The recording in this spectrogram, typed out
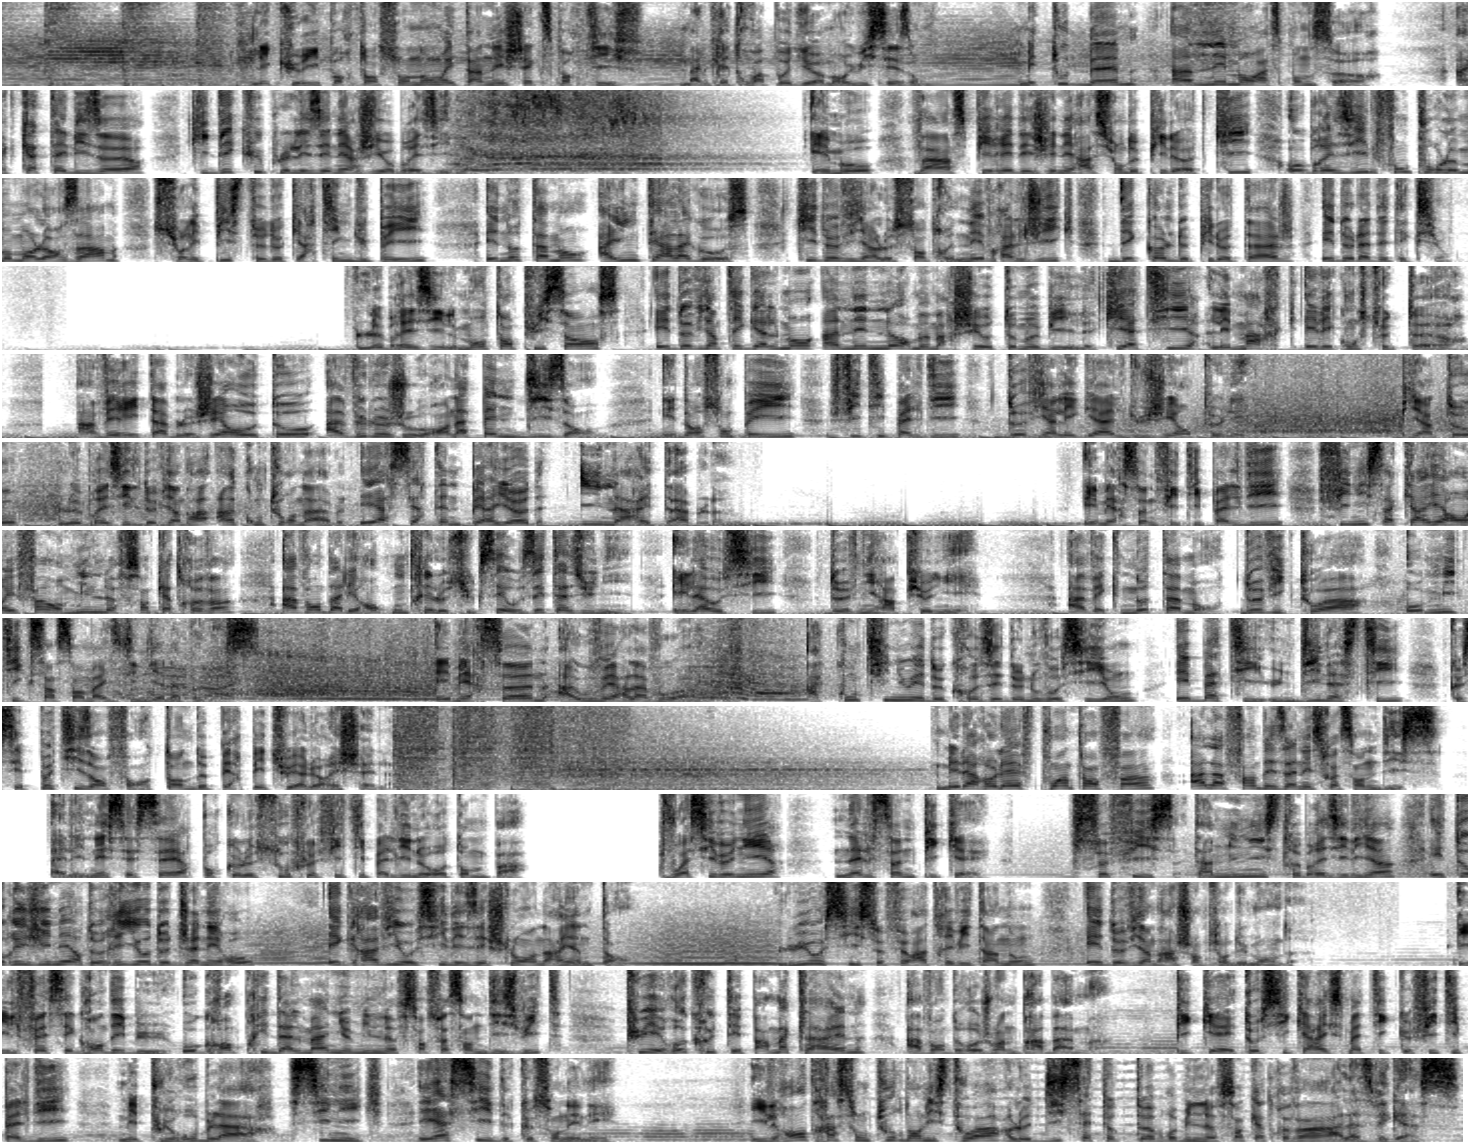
L'écurie portant son nom est un échec sportif, malgré trois podiums en huit saisons. Mais tout de même, un aimant à sponsor un catalyseur qui décuple les énergies au Brésil. Emo va inspirer des générations de pilotes qui, au Brésil, font pour le moment leurs armes sur les pistes de karting du pays, et notamment à Interlagos, qui devient le centre névralgique d'écoles de pilotage et de la détection. Le Brésil monte en puissance et devient également un énorme marché automobile qui attire les marques et les constructeurs. Un véritable géant auto a vu le jour en à peine 10 ans et dans son pays, Fittipaldi devient l'égal du géant Pelé. Bientôt, le Brésil deviendra incontournable et à certaines périodes inarrêtable. Emerson Fittipaldi finit sa carrière en F1 en 1980 avant d'aller rencontrer le succès aux États-Unis et là aussi devenir un pionnier, avec notamment deux victoires au mythique 500 miles d'Indianapolis. Emerson a ouvert la voie. a continué de creuser de nouveaux sillons et bâti une dynastie que ses petits-enfants tentent de perpétuer à leur échelle. Mais la relève pointe enfin à la fin des années 70. Elle est nécessaire pour que le souffle Fittipaldi ne retombe pas. Voici venir Nelson Piquet. Ce fils d'un ministre brésilien est originaire de Rio de Janeiro et gravit aussi les échelons en un rien de temps. Lui aussi se fera très vite un nom et deviendra champion du monde. Il fait ses grands débuts au Grand Prix d'Allemagne 1978, puis est recruté par McLaren avant de rejoindre Brabham. Piquet est aussi charismatique que Fittipaldi, mais plus roublard, cynique et acide que son aîné. Il rentre à son tour dans l'histoire le 17 octobre 1980 à Las Vegas.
